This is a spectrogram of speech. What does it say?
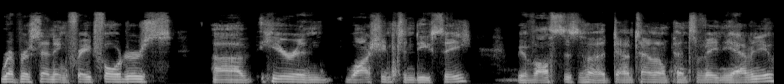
representing freight forwarders uh, here in Washington, D.C. We have offices uh, downtown on Pennsylvania Avenue.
